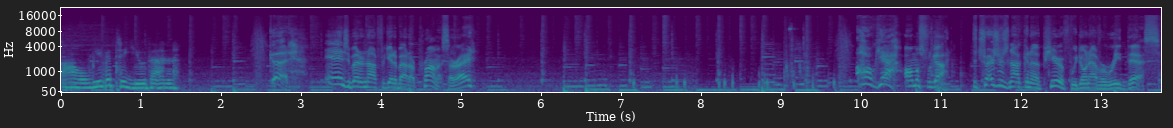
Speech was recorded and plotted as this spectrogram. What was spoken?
I'll leave it to you then. Good. And you better not forget about our promise, alright? Oh yeah, almost forgot. The treasure's not gonna appear if we don't ever read this.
